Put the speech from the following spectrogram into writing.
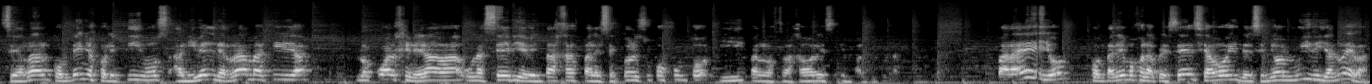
cerrar convenios colectivos a nivel de rama actividad, lo cual generaba una serie de ventajas para el sector en su conjunto y para los trabajadores en particular. Para ello, contaremos con la presencia hoy del señor Luis Villanueva,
